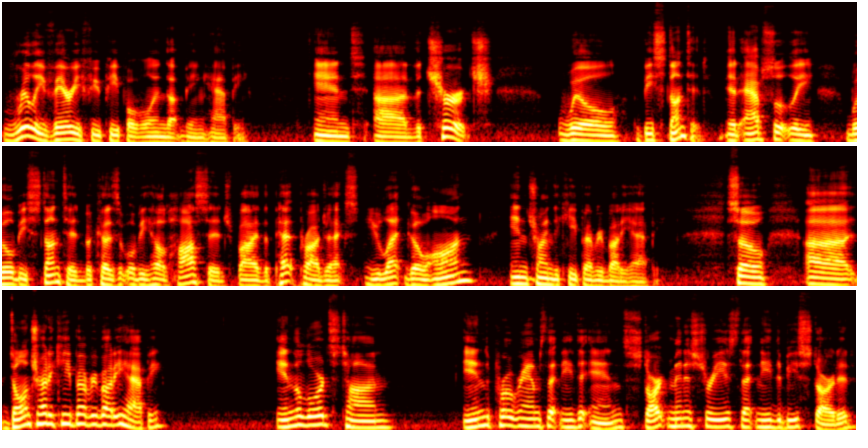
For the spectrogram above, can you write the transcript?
really very few people will end up being happy. And uh, the church will be stunted. It absolutely will be stunted because it will be held hostage by the pet projects you let go on in trying to keep everybody happy. So uh, don't try to keep everybody happy. In the Lord's time, end programs that need to end, start ministries that need to be started,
